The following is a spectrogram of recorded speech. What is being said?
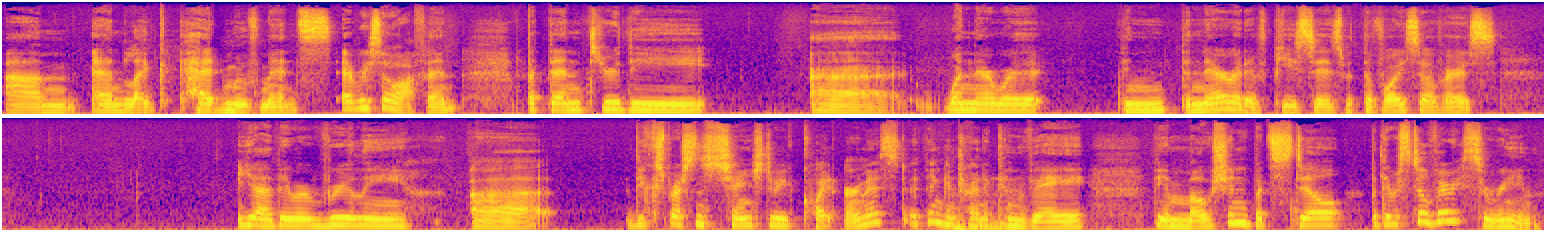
um, and like head movements every so often. But then through the uh, when there were the, the narrative pieces with the voiceovers, yeah, they were really. Uh, the expressions changed to be quite earnest, I think, in trying to convey the emotion, but still, but they were still very serene.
